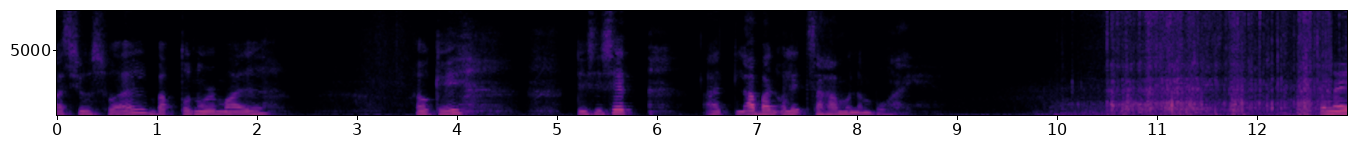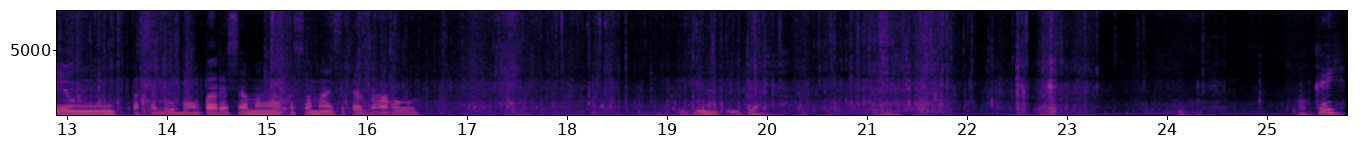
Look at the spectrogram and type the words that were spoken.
As usual, back to normal. Okay. This is it. At laban ulit sa hamon ng buhay. Ito na yung pasalubong para sa mga kasama sa trabaho. Hindi natin ito. Okay.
